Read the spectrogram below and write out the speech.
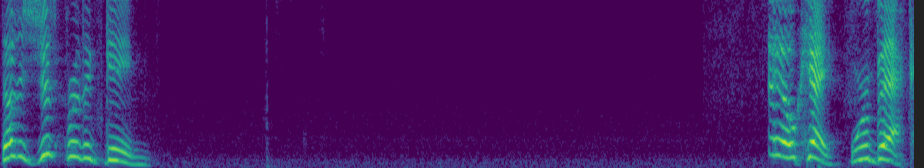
That is just for the game. Okay, we're back.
